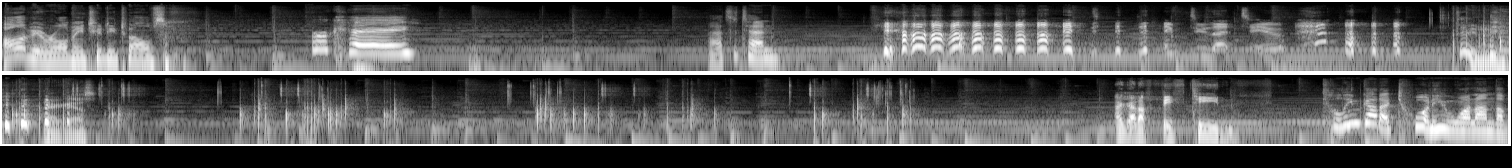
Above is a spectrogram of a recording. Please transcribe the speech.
All of you roll me 2d12s. Okay. That's a 10. Yeah. I do that too. there it goes. I got a 15. Talim got a 21 on the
